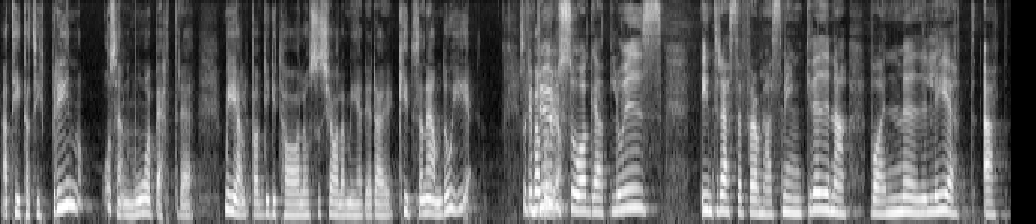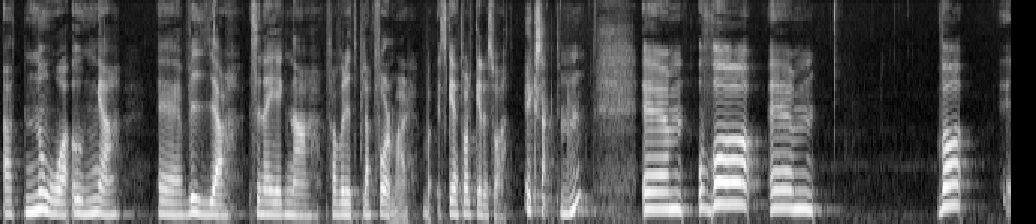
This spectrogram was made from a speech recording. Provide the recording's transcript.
att hitta sitt brinn och sen må bättre med hjälp av digitala och sociala medier där kidsen ändå är. Så det var du början. såg att Louise intresse för de här sminkgrejerna var en möjlighet att, att nå unga eh, via sina egna favoritplattformar. Ska jag tolka det så? Exakt. Mm. Um, och vad, um, vad eh,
